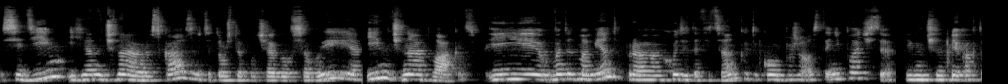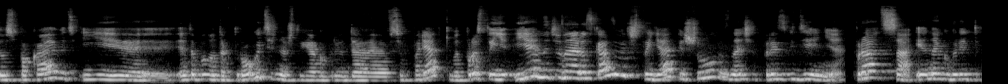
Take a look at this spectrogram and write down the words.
сидим, и я начинаю рассказывать о том, что я получаю голосовые, и начинаю плакать. И в этот момент проходит официантка и такого, пожалуйста, не плачьте. И начинает меня как-то успокаивать. И это было так трогательно, что я говорю, да, все в порядке. Вот просто я, я начинаю рассказывать, что я пишу, значит, произведение про отца. И она говорит,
